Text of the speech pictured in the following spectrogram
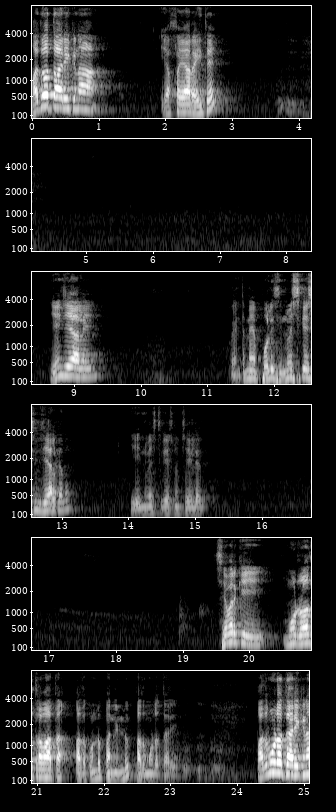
పదో తారీఖున ఎఫ్ఐఆర్ అయితే ఏం చేయాలి? వెంటనే పోలీస్ ఇన్వెస్టిగేషన్ చేయాలి కదా. ఏ ఇన్వెస్టిగేషన్ చేయలేదు. చివరికి మూడు రోజుల తర్వాత పదకొండు పన్నెండు పదమూడో తారీఖు. పదమూడో తారీఖున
